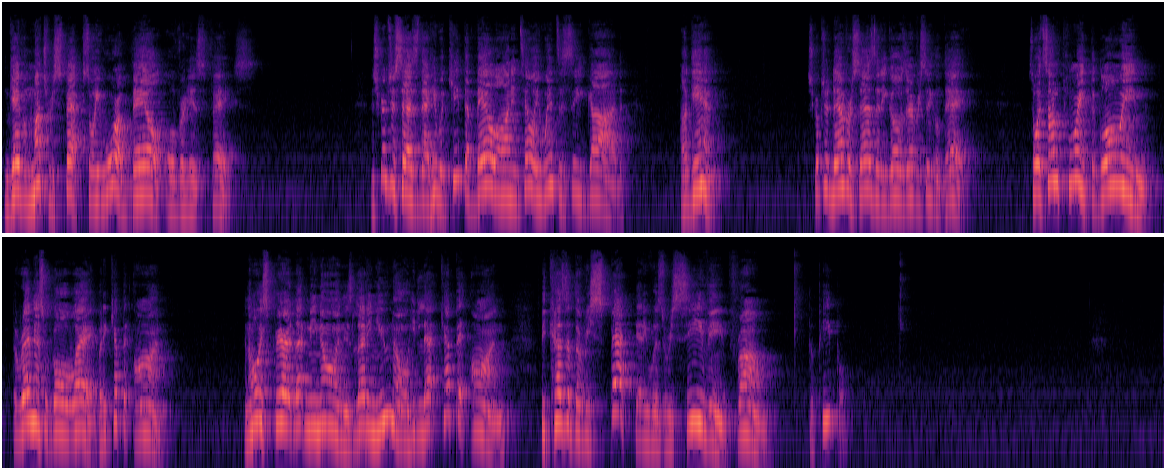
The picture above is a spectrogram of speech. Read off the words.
and gave him much respect, so he wore a veil over his face. And scripture says that he would keep the veil on until he went to see God again. Scripture never says that he goes every single day. So at some point, the glowing, the redness would go away, but he kept it on. And the Holy Spirit let me know and is letting you know he let, kept it on because of the respect that he was receiving from the people.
